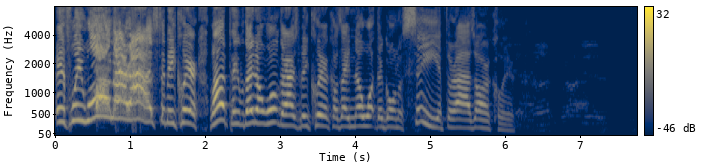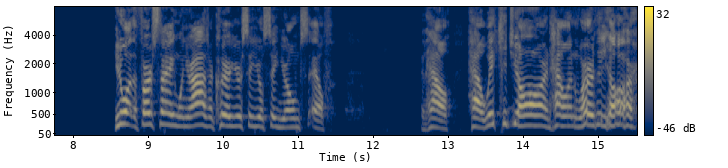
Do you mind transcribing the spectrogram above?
if we want our eyes to be clear, a lot of people, they don't want their eyes to be clear because they know what they're going to see if their eyes are clear. You know what? The first thing when your eyes are clear, you'll see you'll see your own self and how, how wicked you are and how unworthy you are,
